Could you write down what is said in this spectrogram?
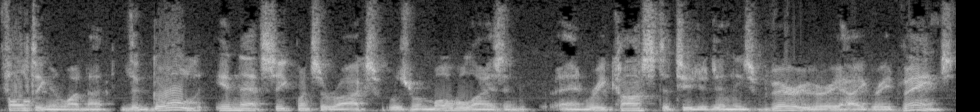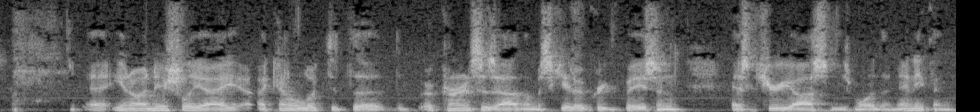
faulting and whatnot, the gold in that sequence of rocks was remobilized and, and reconstituted in these very very high grade veins. Uh, you know, initially I, I kind of looked at the, the, occurrences out in the Mosquito Creek Basin as curiosities more than anything.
